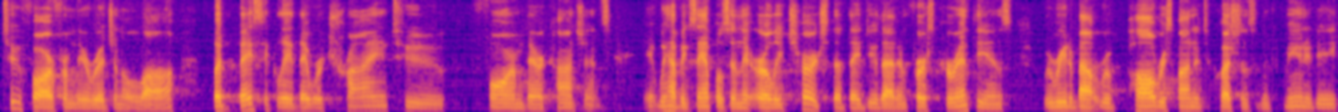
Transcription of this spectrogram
too far from the original law, but basically they were trying to form their conscience. We have examples in the early church that they do that. In First Corinthians, we read about Paul responding to questions in the community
